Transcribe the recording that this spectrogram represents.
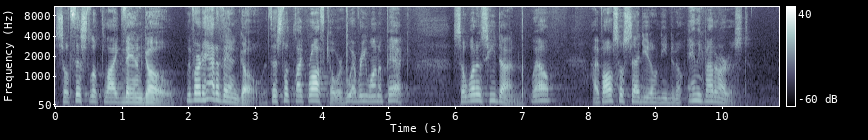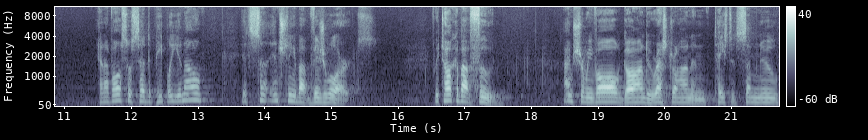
So if this looked like Van Gogh, we've already had a Van Gogh. If this looked like Rothko or whoever you want to pick. So what has he done? Well, I've also said you don't need to know anything about an artist. And I've also said to people, you know, it's interesting about visual arts. If we talk about food, I'm sure we've all gone to a restaurant and tasted some new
